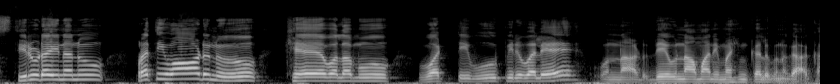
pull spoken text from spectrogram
స్థిరుడైనను ప్రతివాడును కేవలము వట్టి ఊపిరి వలె ఉన్నాడు. దేవునామాని నామాని గాక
